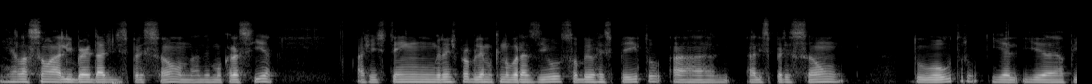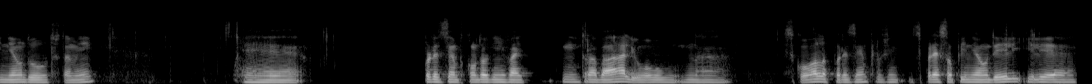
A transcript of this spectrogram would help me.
Em relação à liberdade de expressão na democracia, a gente tem um grande problema aqui no Brasil sobre o respeito à, à expressão do outro e a, e a opinião do outro também. É, por exemplo, quando alguém vai um trabalho ou na escola, por exemplo, a gente expressa a opinião dele, ele é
